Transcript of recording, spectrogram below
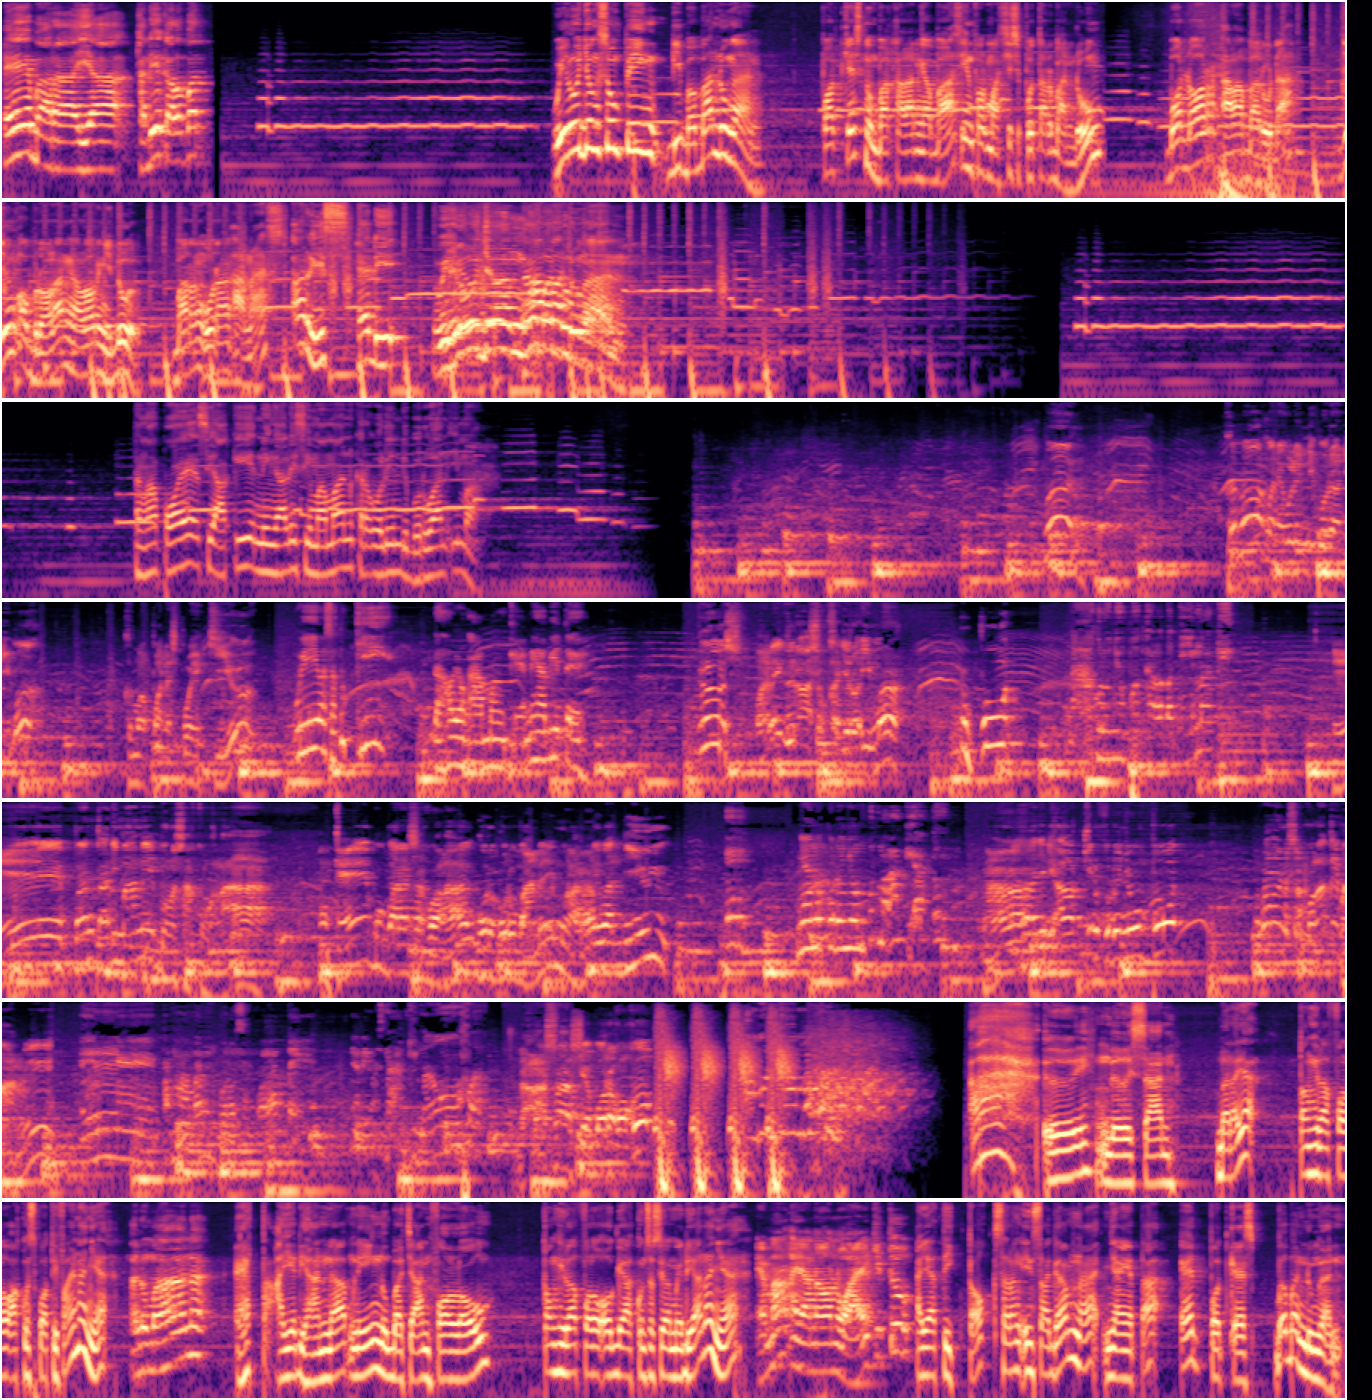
Eh baraya, kadia kalebat. Wilujeng Sumping di Babandungan Podcast nu bakalan ngabahas informasi seputar Bandung Bodor ala Barudak Jeng obrolan ngalor ngidul Bareng orang Anas Aris, Hedi, Wilujeng Ngabandungan. Tengah poe si Aki ningali si Maman keur ulin di buruan imah. Man, kenapa mana ulin di bulan imah? Kema panas poe kieu. Wih, satu ki. Dah hoyong ameng kene abi teh. Geus, mana geus asup ka jero imah? Puput. Nah, aku nyumput kalau bat ima ki. Eh, pan tadi mana bolos sekolah? Oke, bubaran sekolah, guru-guru mana mulai lewat dieu. Eh, nyanu kudu nyumput mah aki atuh. Nah, jadi akin kudu nyumput. Anu sekolah teh mana? Eh, pan maman bolos sekolah teh. Jadi mas aki mau. Dasar koko? Ampun kamu. Ah, euy, ngeusan. Baraya, tong hilap follow akun Spotify nanya. Anu mana? Eta aya di handap ning nu bacaan follow. Tong hilap follow oge akun sosial media nanya. Emang ayah naon wae gitu Aya TikTok sareng Instagram na nyaeta @podcast babandungan.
